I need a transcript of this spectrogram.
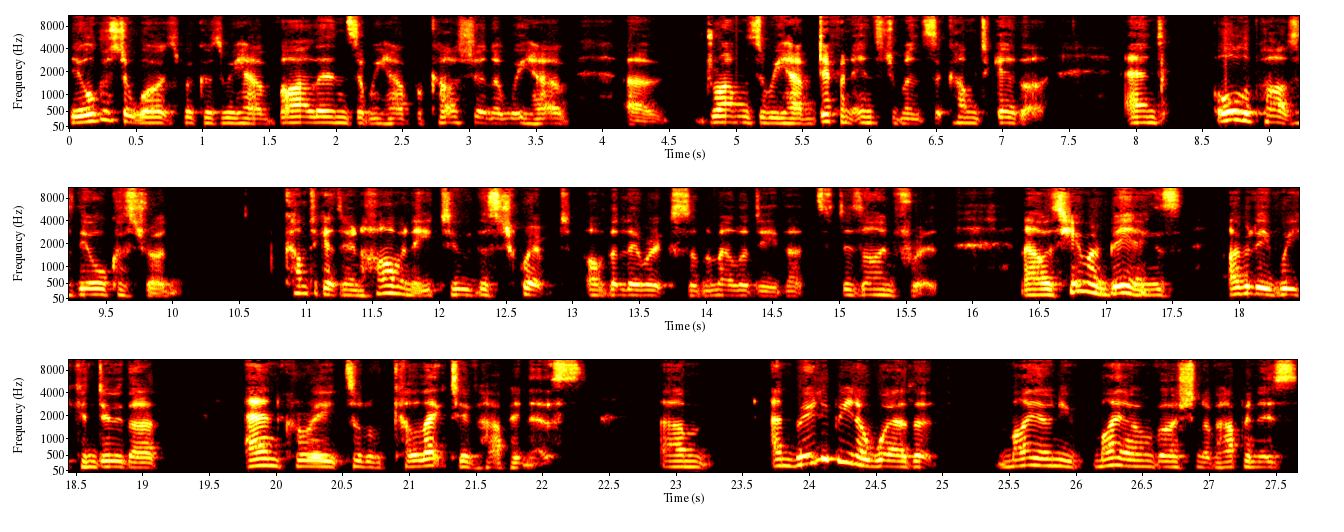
the orchestra works because we have violins and we have percussion and we have uh, drums and we have different instruments that come together. And all the parts of the orchestra come together in harmony to the script of the lyrics and the melody that's designed for it. Now, as human beings, I believe we can do that and create sort of collective happiness. Um, and really being aware that my only my own version of happiness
